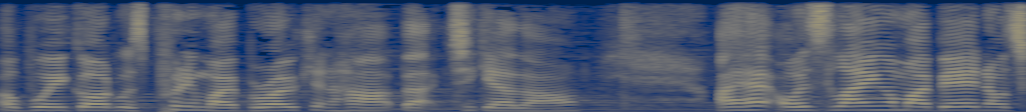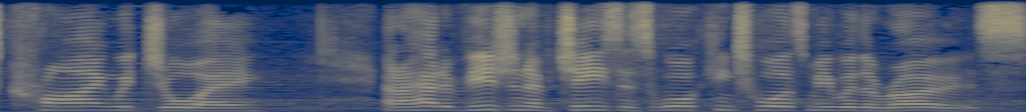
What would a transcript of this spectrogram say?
of where God was putting my broken heart back together. I, had, I was laying on my bed and I was crying with joy. And I had a vision of Jesus walking towards me with a rose.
